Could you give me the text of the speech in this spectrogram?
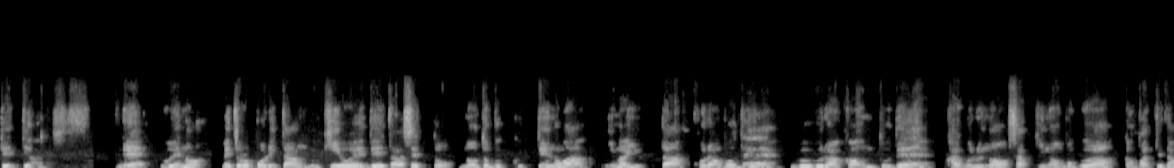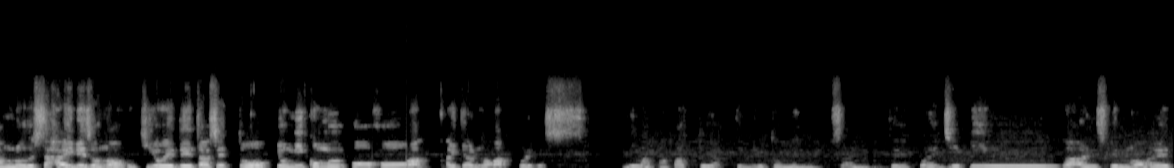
てっていう話です。で、上のメトロポリタン浮世絵データセットノートブックっていうのが今言った Colab で Google アカウントで Kaggle のさっきの僕が頑張ってダウンロードしたハイレゾの浮世絵データセットを読み込む方法が書いてあるのがこれです。今パパッとやってみるとめんどくさいので、これ GPU があれですけども、えー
